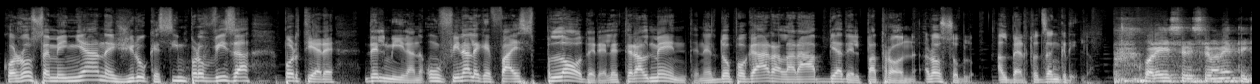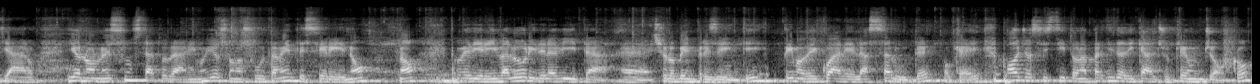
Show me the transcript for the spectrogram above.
con Rossa e Megnan e Giroud che si improvvisa portiere del Milan. Un finale che fa esplodere letteralmente nel dopogara la rabbia del patron rossoblu Alberto Zangrillo vorrei essere estremamente chiaro, io non ho nessun stato d'animo, io sono assolutamente sereno, no? come dire, i valori della vita eh, ce l'ho ben presenti, primo dei quali è la salute, ok? Oggi ho assistito a una partita di calcio che è un gioco,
